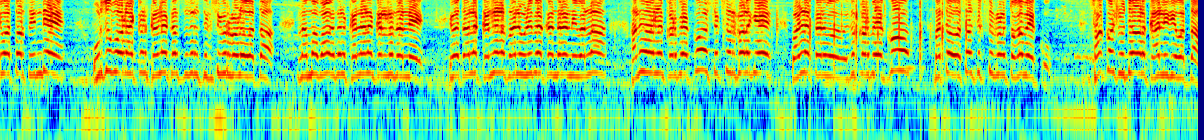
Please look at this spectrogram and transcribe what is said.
ಐವತ್ತು ವರ್ಷ ಹಿಂದೆ ಉರ್ದು ಬೋರ್ಡ್ ಹಾಕೊಂಡು ಕನ್ನಡ ಕಲಿಸಿದ್ರು ಶಿಕ್ಷಕರುಗಳು ಇವತ್ತು. ನಮ್ಮ ಭಾಗದಲ್ಲಿ ಕಲ್ಯಾಣ ಕನ್ನಡದಲ್ಲಿ ಇವತ್ತೆಲ್ಲ ಕನ್ನಡ ಶಾಲೆ ಉಳಿಬೇಕಂದ್ರೆ ನೀವೆಲ್ಲ ಅನುದಾನ ಕೊಡಬೇಕು, ಶಿಕ್ಷಕರುಗಳಿಗೆ ಒಳ್ಳೆ ತರ ಇದು ಕೊಡಬೇಕು, ಮತ್ತು ಹೊಸ ಶಿಕ್ಷಕರು ತಗೋಬೇಕು. ಸಾಕಷ್ಟು ಉದ್ಯೋಗಗಳು ಖಾಲಿದೆ ಇವತ್ತು.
